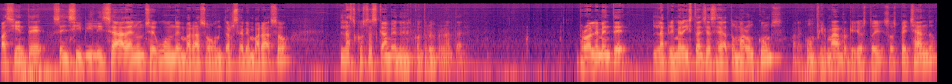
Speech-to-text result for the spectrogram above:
Paciente sensibilizada en un segundo embarazo o un tercer embarazo, las cosas cambian en el control prenatal. Probablemente la primera instancia será tomar un CUMS para confirmar lo que yo estoy sospechando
